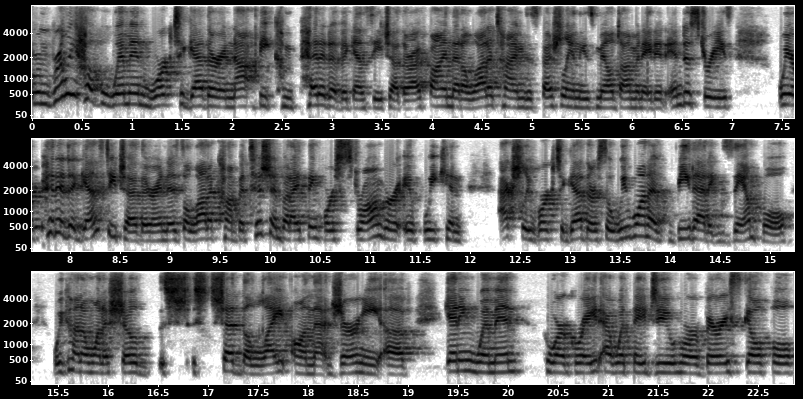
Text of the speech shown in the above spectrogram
really help women work together and not be competitive against each other. I find that a lot of times, especially in these male dominated industries, we are pitted against each other and it's a lot of competition, but I think we're stronger if we can actually work together. So we want to be that example. We kind of want to show shed the light on that journey of getting women who are great at what they do, who are very skillful,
